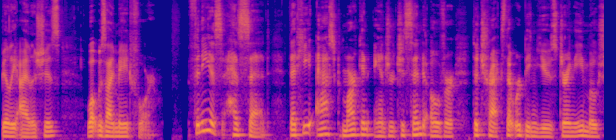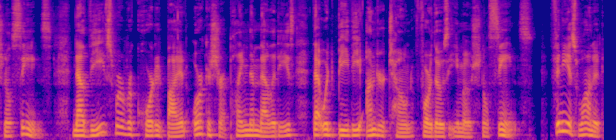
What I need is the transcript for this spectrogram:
Billie Eilish's What Was I Made For? Finneas has said that he asked Mark and Andrew to send over the tracks that were being used during the emotional scenes. Now, these were recorded by an orchestra playing the melodies that would be the undertone for those emotional scenes. Finneas wanted,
